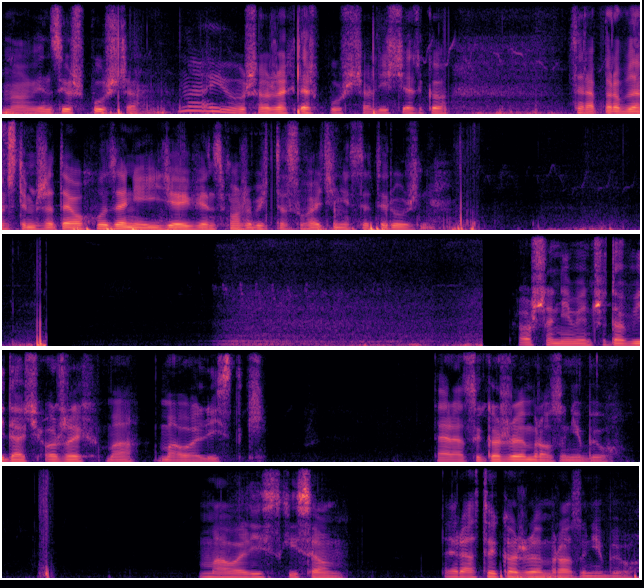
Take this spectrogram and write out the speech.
No, więc już puszcza. No i już, orzech też puszcza, liście, tylko teraz problem z tym, że te ochłodzenie idzie, więc może być to, słuchajcie, niestety różnie. Proszę, nie wiem czy to widać, orzech ma małe listki. Teraz tylko, żeby mrozu nie było. Małe listki są. Teraz tylko, żeby mrozu nie było.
